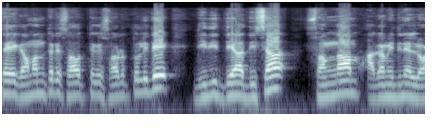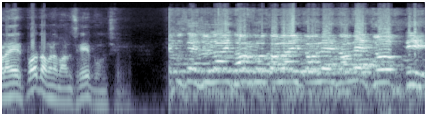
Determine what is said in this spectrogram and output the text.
থেকে গ্রামান্তরে শহর থেকে শহরতলিতে দিদির দেয়া দিশা সংগ্রাম আগামী দিনের লড়াইয়ের পথ আমরা মানুষকে পৌঁছব। একুশে জুলাই ধর্মতলায় জলে জলে যোগ দিন।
